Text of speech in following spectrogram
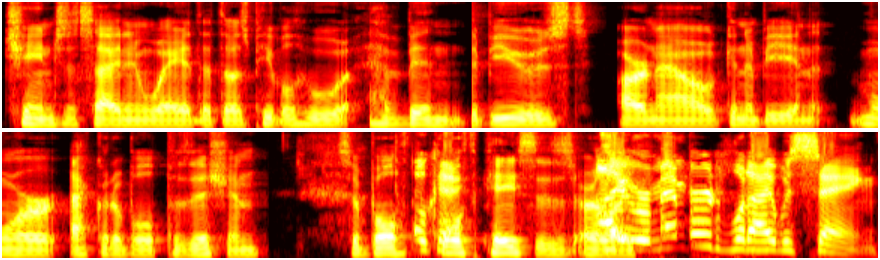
change society in a way that those people who have been abused are now going to be in a more equitable position so both okay. both cases are. Like... I remembered what I was saying,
